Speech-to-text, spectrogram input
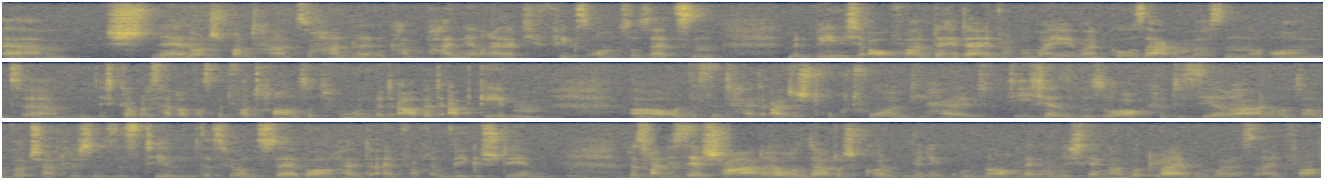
ähm, schnell und spontan zu handeln, Kampagnen relativ fix umzusetzen, mit wenig Aufwand. Da hätte einfach nur mal jemand Go sagen müssen. Und ähm, ich glaube, das hat auch was mit Vertrauen zu tun, mit Arbeit abgeben. Äh, und das sind halt alte Strukturen, die halt, die ich ja sowieso auch kritisiere an unserem wirtschaftlichen System, dass wir uns selber halt einfach im Wege stehen. Mhm. Das fand ich sehr schade und dadurch konnten wir den Kunden auch nicht länger begleiten, weil es einfach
